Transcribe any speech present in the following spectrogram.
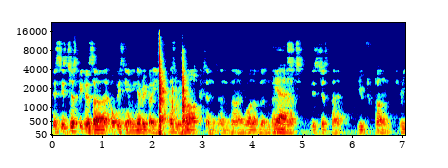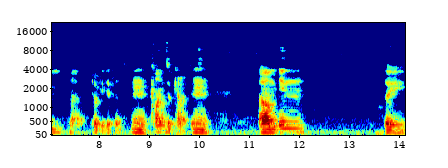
it's, it's just because uh, obviously, I mean, everybody has remarked, and, and I'm one of them. That, Yes. that it's just that you've done three now totally different Mm. kinds of characters. Mm. Um, in the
